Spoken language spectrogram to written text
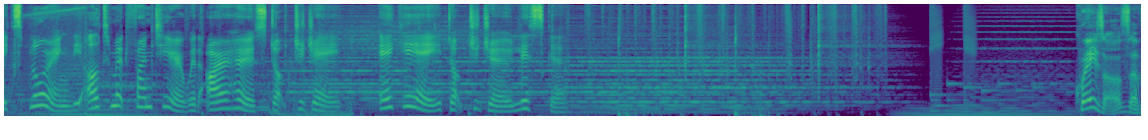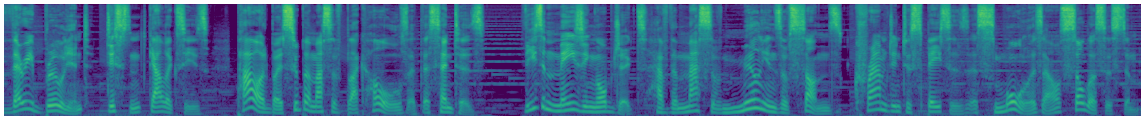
exploring the ultimate frontier with our host, Dr. J, aka Dr. Joe Liske. Quasars are very brilliant, distant galaxies, powered by supermassive black holes at their centers. These amazing objects have the mass of millions of suns crammed into spaces as small as our solar system.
